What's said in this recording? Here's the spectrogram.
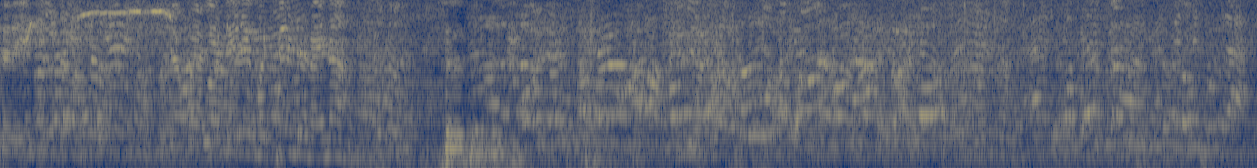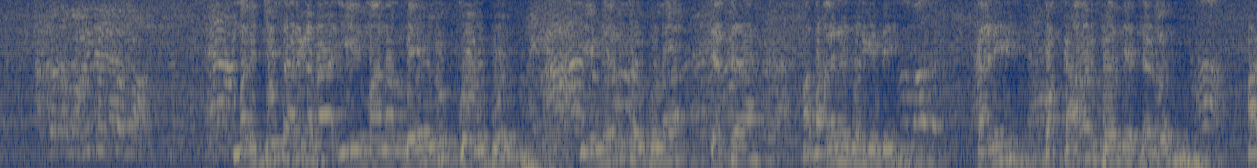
సరే నాయన సరే సరే. మరి చూశారు కదా ఈ మన మేలు కొలుపు ఈ మేలు కొలుపుల చర్చ ఆ బాగానే జరిగింది. కానీ ఒక కాలర్ ఫోన్ చేశాడు. ఆ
